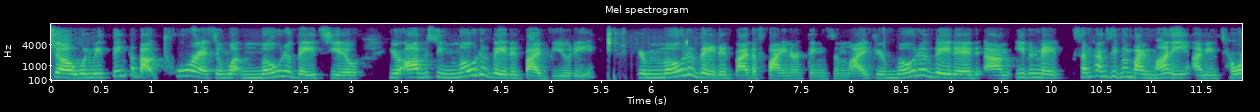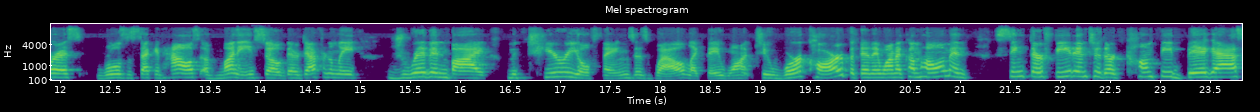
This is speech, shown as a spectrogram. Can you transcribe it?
So when we think about taurus and what motivates you you're obviously motivated by beauty. You're motivated by the finer things in life. You're motivated um, even may sometimes even by money. I mean taurus rules the second house of money so they're definitely driven by material things as well. Like they want to work hard but then they want to come home and sink their feet into their comfy big ass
